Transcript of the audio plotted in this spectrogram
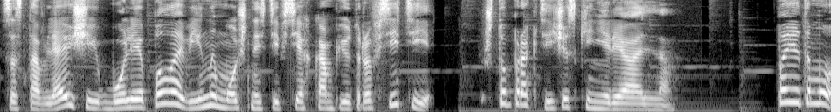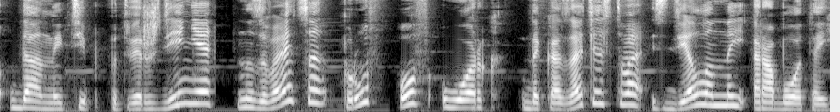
составляющей более половины мощности всех компьютеров в сети, что практически нереально. Поэтому данный тип подтверждения называется Proof of Work – доказательство сделанной работой.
